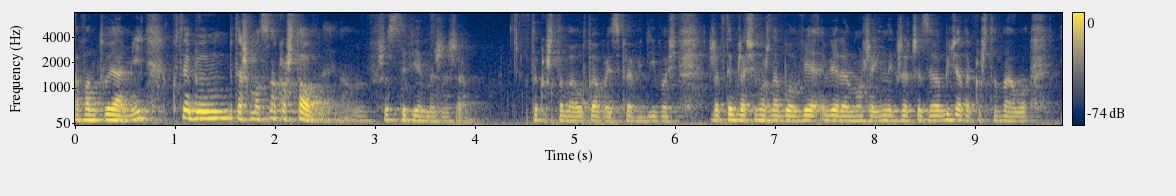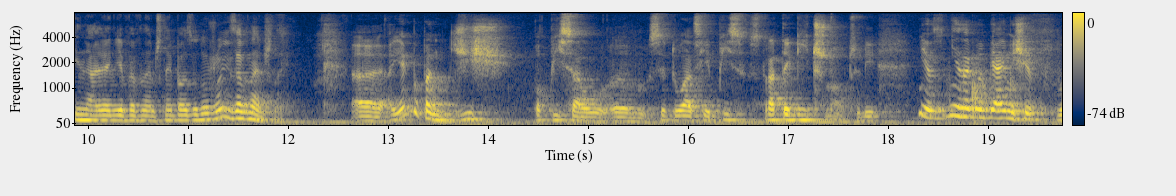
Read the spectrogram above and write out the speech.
awanturami, które były też mocno kosztowne. No, wszyscy wiemy, że, że to kosztowało Prawo i Sprawiedliwość, że w tym czasie można było wie, wiele może innych rzeczy zrobić, a to kosztowało i na arenie wewnętrznej bardzo dużo i zewnętrznej. E, a jakby Pan dziś opisał sytuację PiS strategiczną, czyli nie, nie zagłębiajmy się w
